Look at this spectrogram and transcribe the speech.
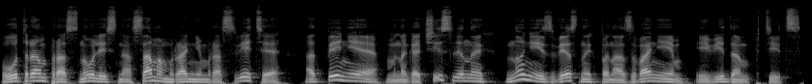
Утром проснулись на самом раннем рассвете от пения многочисленных, но неизвестных по названиям и видам птиц.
